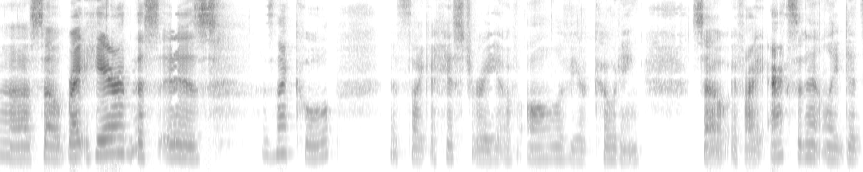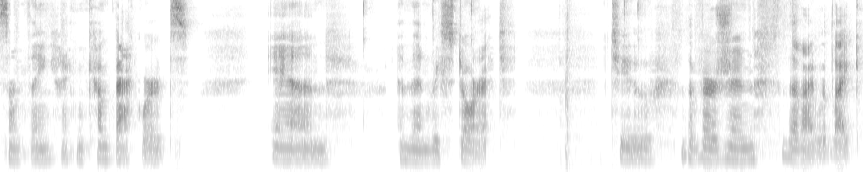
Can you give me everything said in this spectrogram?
Uh, so right here, this is, isn't that cool? It's like a history of all of your coding. So if I accidentally did something, I can come backwards and, and then restore it to the version that I would like.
